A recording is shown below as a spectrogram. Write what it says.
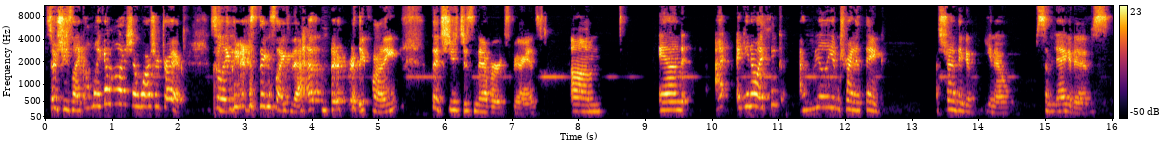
So she's like, "Oh my gosh, a washer dryer!" So like, there's things like that that are really funny that she's just never experienced. Um, and I, you know, I think I really am trying to think. I was trying to think of you know some negatives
